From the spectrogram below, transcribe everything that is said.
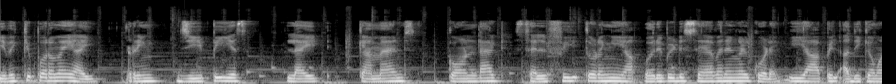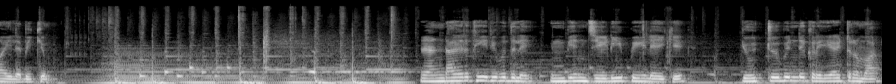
ഇവയ്ക്ക് പുറമെയായി ring G P S light commands contact selfie തുടങ്ങിയ ഒരുപിടി സേവനങ്ങൾ കൂടെ ഈ ആപ്പിൽ അധികമായി ലഭിക്കും. രണ്ടായിരത്തി ഇരുപതിലെ ഇന്ത്യൻ ജി ഡി പിയിലേക്ക് യൂട്യൂബിന്റെ ക്രിയേറ്റർമാർ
